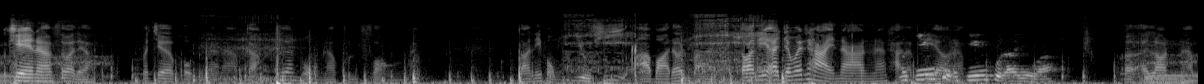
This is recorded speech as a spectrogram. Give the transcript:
โอเคนะครับ สวัสดีครับ มาเจอผมอีกแล้วนะครับ กับเพื่อนผมนะครับคุณฟองนะครับตอนนี้ผมอยู่ที่อาบาดอนบายตอนนี้อาจจะไม่ถ่ายนานนะถ่ายเมื่อแป๊บกี้เดียวขุดนะครับเมื่อกี้ขุดอะไรอยู่วะเออไอรอนนะครับ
